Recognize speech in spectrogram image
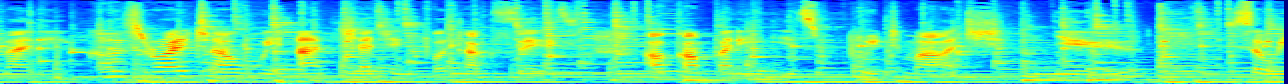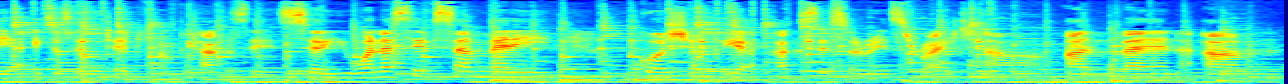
money. Because right now we aren't charging for taxes. Our company is pretty much new, so we are exempted from taxes. So you want to save some money, go shop your accessories right now. And then um,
